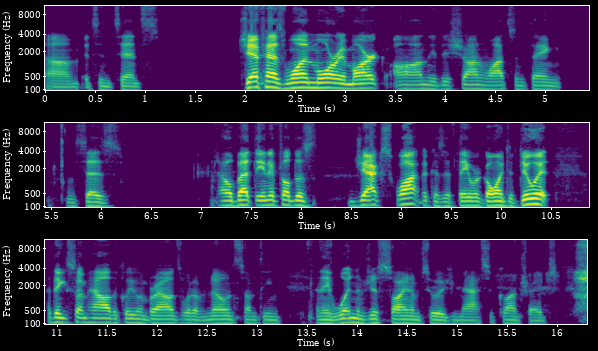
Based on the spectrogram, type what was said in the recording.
Um, it's intense. Jeff has one more remark on the Deshaun Watson thing. He says, I'll bet the NFL does jack squat because if they were going to do it, I think somehow the Cleveland Browns would have known something and they wouldn't have just signed him to a massive contract.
